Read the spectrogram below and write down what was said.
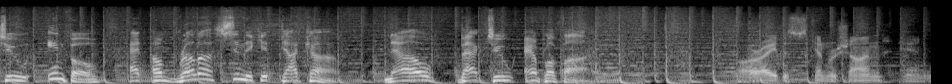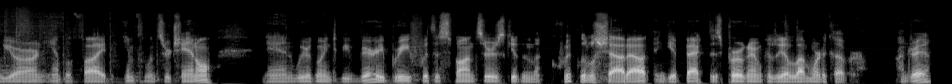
to info at umbrellasyndicate.com. Now, back to Amplify. All right, this is Ken Rochon, and we are on Amplified Influencer Channel. And we're going to be very brief with the sponsors, give them a quick little shout out, and get back to this program because we got a lot more to cover. Andrea?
